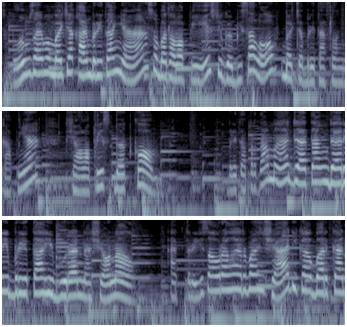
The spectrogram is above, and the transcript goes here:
Sebelum saya membacakan beritanya, Sobat Holopis juga bisa loh baca berita selengkapnya di holopis.com. Berita pertama datang dari berita hiburan nasional. Aktris Aurel Hermansyah dikabarkan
